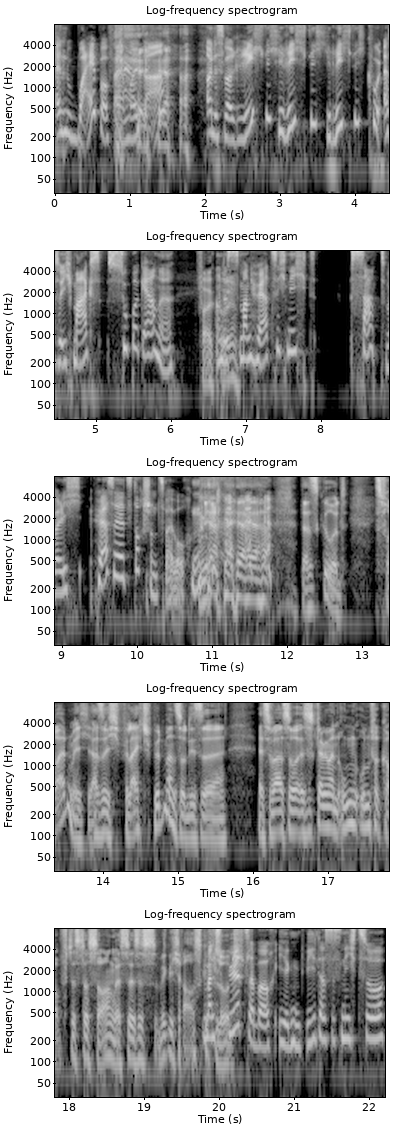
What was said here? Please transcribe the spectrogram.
ein Vibe auf einmal da. Und es war richtig, richtig, richtig cool. Also ich mag's super gerne. Voll Und cool. es, man hört sich nicht satt, weil ich höre es ja jetzt doch schon zwei Wochen. ja, ja, ja. Das ist gut. Es freut mich. Also ich, vielleicht spürt man so diese, es war so, es ist glaube ich mein un, unverkopftester Song, weißt du, es ist wirklich Man rausgeflutscht. spürt es aber auch irgendwie, dass es nicht so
